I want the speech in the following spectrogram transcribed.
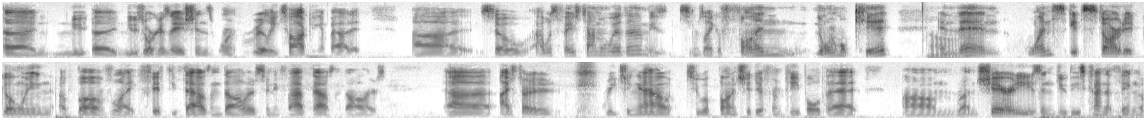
Uh, new, uh, news organizations weren't really talking about it. Uh, so I was FaceTiming with him. He seems like a fun, normal kid. Oh. And then once it started going above like fifty thousand dollars, seventy five thousand dollars, uh, I started reaching out to a bunch of different people that um, run charities and do these kind of thing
